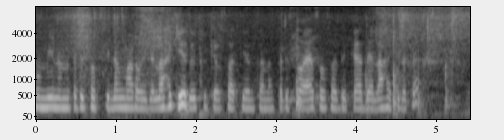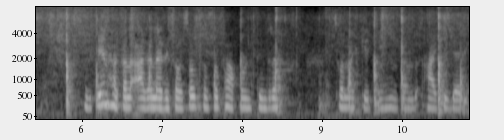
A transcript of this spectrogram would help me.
ಮಮ್ಮಿ ನನ್ನ ಹತ್ರ ಸ್ವಲ್ಪ ತಿನ್ನಂಗೆ ಮಾಡೋ ಇದೆಲ್ಲ ಹಾಕಿ, ಅದಕ್ಕೆ ಕೆಲಸ ಆತಿ ಅಂತ ನನ್ನ ಸೋಯಾ ಸಾಸ್ ಅದಕ್ಕೆ, ಅದೆಲ್ಲ ಹಾಕಿದಕ್ಕೆ ಇದಕ್ಕೇನು ಹಾಕಲ್ಲ, ಆಗಲ್ಲ ರೀ. ಸ್ವಲ್ಪ ಸ್ವಲ್ಪ ಸ್ವಲ್ಪ ಹಾಕೊಂಡು ತಿಂದ್ರೆ ಚಲೋ ಆಕೈತಿ ಅಂತಂದು ಹಾಕಿದ್ದೆ ರೀ?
